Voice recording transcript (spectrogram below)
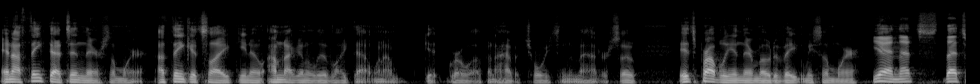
And I think that's in there somewhere. I think it's like you know I'm not going to live like that when I get grow up and I have a choice in the matter. So it's probably in there motivating me somewhere. Yeah, and that's that's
